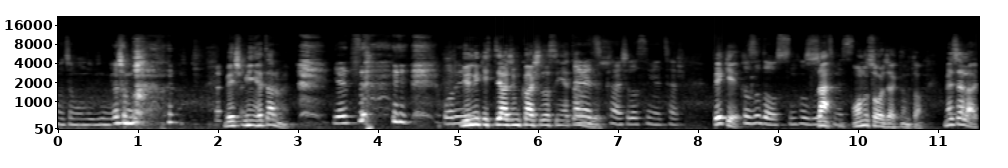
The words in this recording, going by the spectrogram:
Hocam onu bilmiyorum. 5000 yeter mi? Yetsin. Orayı... Günlük ihtiyacımı karşılasın yeter mi Evet diyorsun? karşılasın yeter. Peki Hızlı da olsun. Hızlı sen gitmesin. onu soracaktım tam. Mesela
